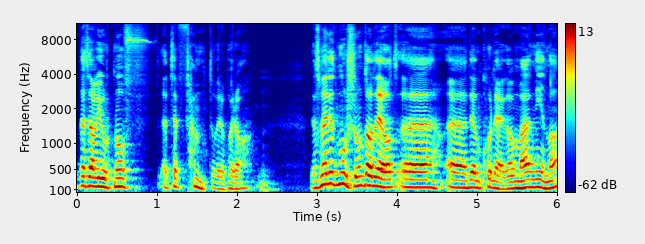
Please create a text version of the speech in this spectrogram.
Dette har vi gjort nå etter til femte året på rad. Det som er litt morsomt, da, det er at det er en kollega av meg, Nina,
